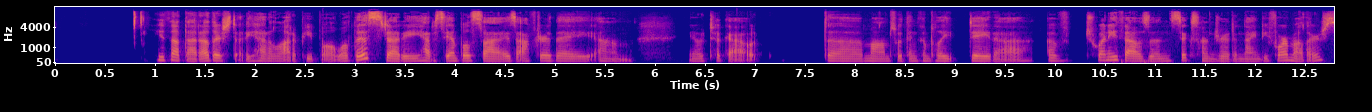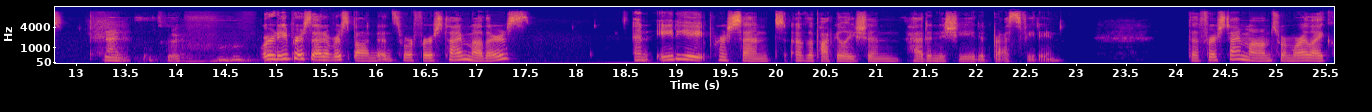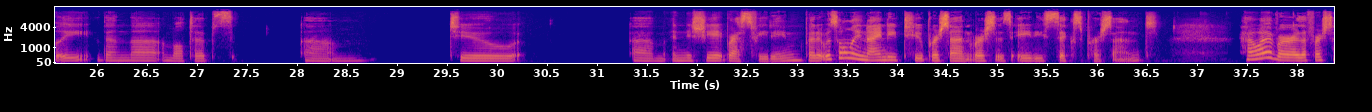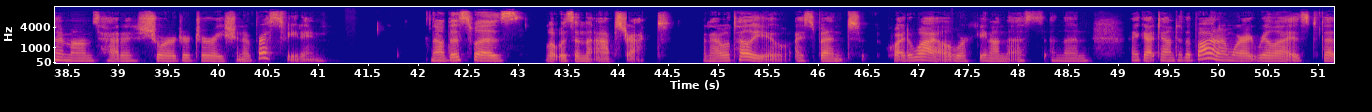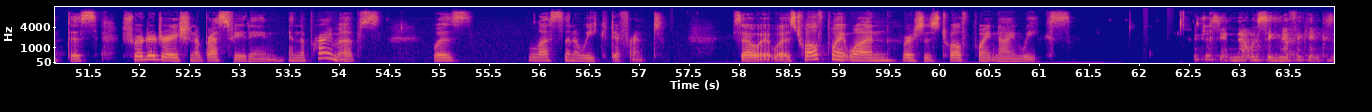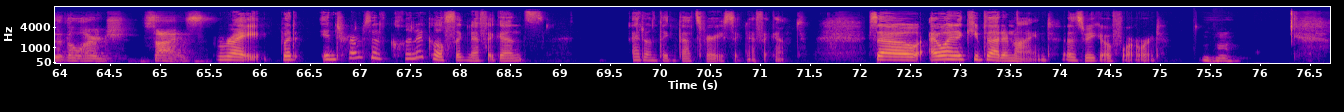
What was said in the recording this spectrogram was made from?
You thought that other study had a lot of people. Well, this study had a sample size after they, um, you know, took out the moms with incomplete data of 20,694 mothers. Nice, that's good. 40% of respondents were first time mothers, and 88% of the population had initiated breastfeeding the first time moms were more likely than the multips um, to um, initiate breastfeeding, but it was only 92% versus 86%. However, the first time moms had a shorter duration of breastfeeding. Now, this was what was in the abstract. And I will tell you, I spent quite a while working on this. And then I got down to the bottom where I realized that this shorter duration of breastfeeding in the primips was less than a week different. So it was 12.1 versus 12.9 weeks. Interesting. That was significant because of the large size. Right. But in terms of clinical significance, I don't think that's very significant. So I want to keep that in mind as we go forward. Mm-hmm.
